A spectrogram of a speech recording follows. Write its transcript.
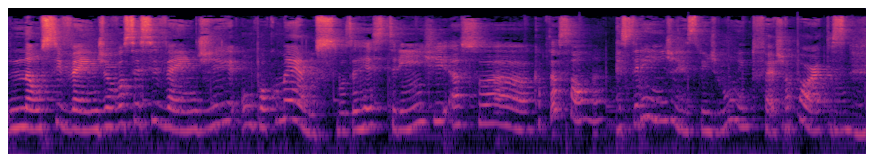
não se vende ou você se vende um pouco menos. Você restringe a sua captação, né? Restringe, restringe muito, fecha portas. Uhum.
